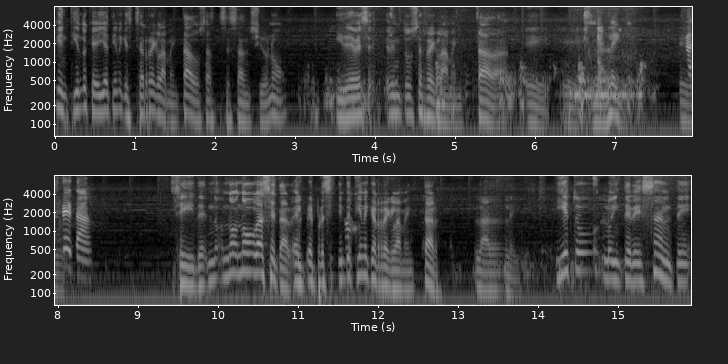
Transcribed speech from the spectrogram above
que, entiendo es que ella tiene que ser reglamentada, o sea, se sancionó y debe ser entonces reglamentada eh, eh, la ley. Eh, Gaceta. Sí, no, no, no Gaceta, el, presidente tiene que reglamentar la ley. Y esto, lo interesante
